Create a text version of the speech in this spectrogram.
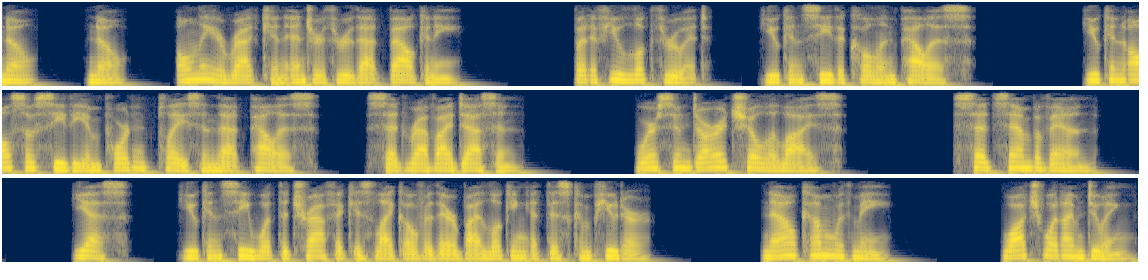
No, no, only a rat can enter through that balcony. But if you look through it, you can see the Kolan palace. You can also see the important place in that palace, said Ravidasan. Where Sundarachola lies? said Sambhavan. Yes, you can see what the traffic is like over there by looking at this computer. Now come with me. Watch what I'm doing.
